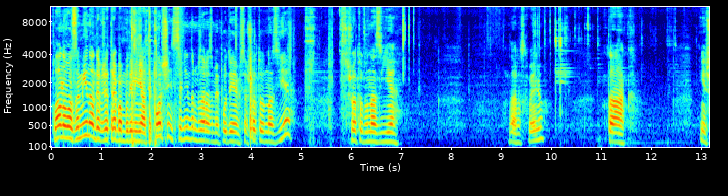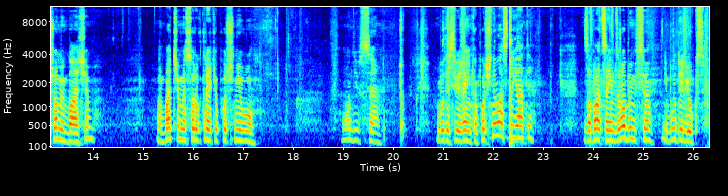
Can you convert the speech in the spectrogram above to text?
планова заміна, де вже треба буде міняти поршень з циліндром. Зараз ми подивимося, що тут у нас є. Що тут у нас є. Зараз хвилю. Так. І що ми бачимо? Бачимо 43-ю поршневу. От і все. Буде свіженька поршнева стояти. Забацаємо, зробимо все і буде люкс.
